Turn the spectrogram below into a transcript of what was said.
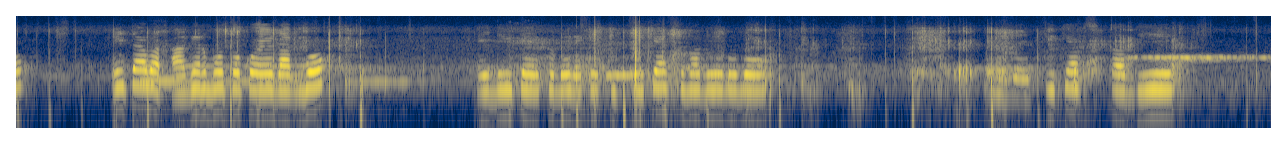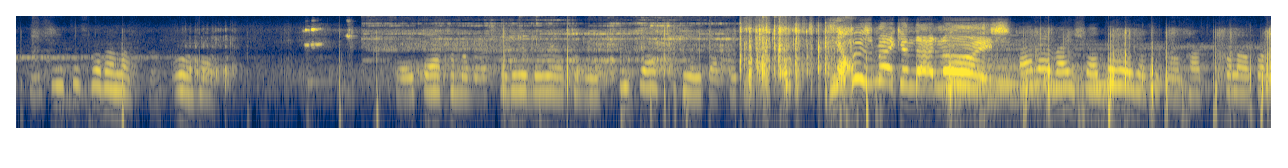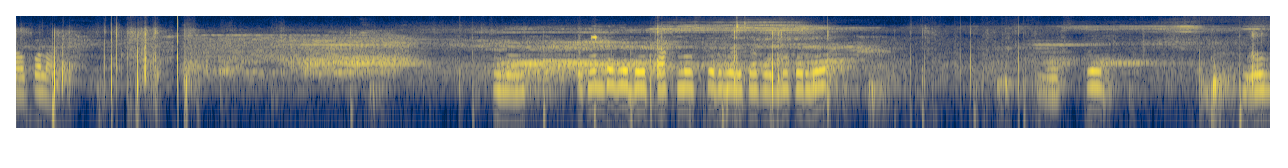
এইটা আবার আগের মতো করে রাখব। এই দুইটা এখানে রেখে পিক্যাক্স বানিয়ে নেব। পিক্যাক্সটা দিয়ে তো সরা লাগবে ও হ্যাঁ। এইটা এখন আমরা সরিয়ে দেবো এখন এই পিক্যাক্স এইটাকে Who's making that noise? আরে ভাই সহ্য হয়ে গেছে পলাও পলাও পলাও চলো এখান থেকে ডোরটা ক্লোজ করব, এটা বন্ধ করব।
